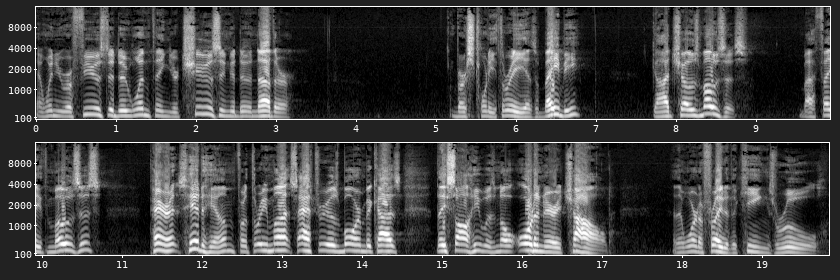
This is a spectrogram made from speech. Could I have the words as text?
And when you refuse to do one thing, you're choosing to do another. Verse 23 As a baby, God chose Moses. By faith, Moses parents hid him for three months after he was born because they saw he was no ordinary child and they weren't afraid of the king's rule.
